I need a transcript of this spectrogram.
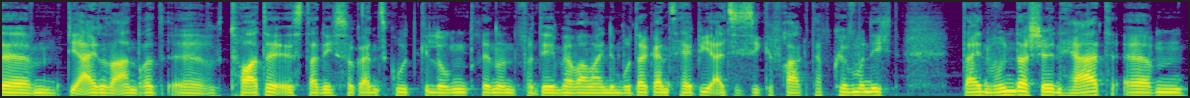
ähm, die ein oder andere äh, Torte ist da nicht so ganz gut gelungen drin. Und von dem her war meine Mutter ganz happy, als ich sie gefragt habe, können wir nicht deinen wunderschönen Herd ähm,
